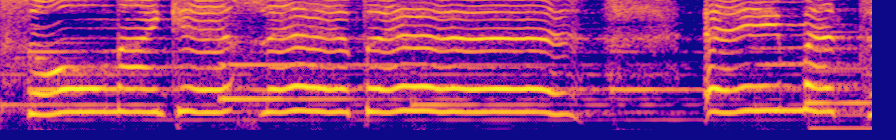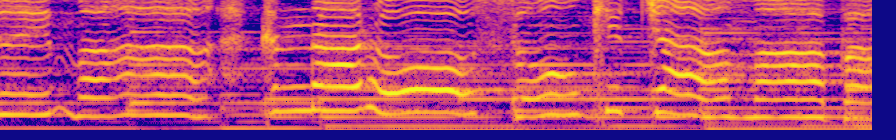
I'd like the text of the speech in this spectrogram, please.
um so nine get lebe Ay me tui ma kanaro so phit ja ma ba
